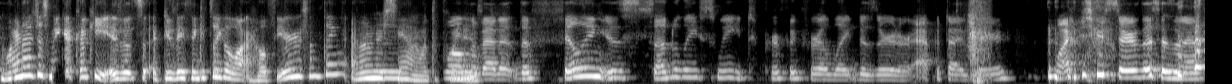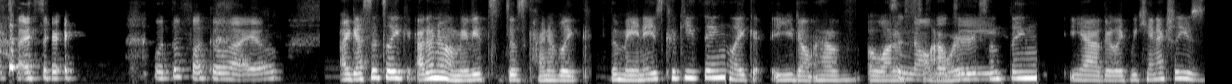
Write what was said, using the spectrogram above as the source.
Why not just make a cookie? Is it? Do they think it's like a lot healthier or something? I don't mm, understand what the well, point is. Nevada, the filling is subtly sweet, perfect for a light dessert or appetizer. Why would you serve this as an appetizer? what the fuck, Ohio? I guess it's like I don't know. Maybe it's just kind of like the mayonnaise cookie thing. Like you don't have a lot It's a of flour or something. Yeah, they're like we can't actually use.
